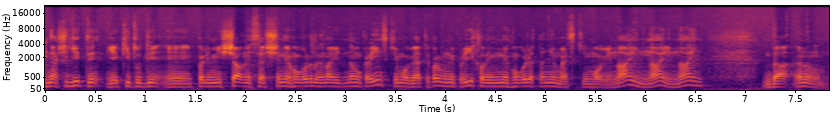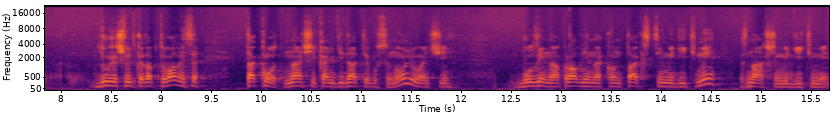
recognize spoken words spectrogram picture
Наші діти, які туди е, переміщалися, ще не говорили навіть на українській мові, а тепер вони приїхали і вони говорять на німецькій мові. Найн, найн, найн. Да, ну, дуже швидко адаптувалися. Так от, наші кандидати в усиновлювачі були направлені на контакт з цими дітьми, з нашими дітьми,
